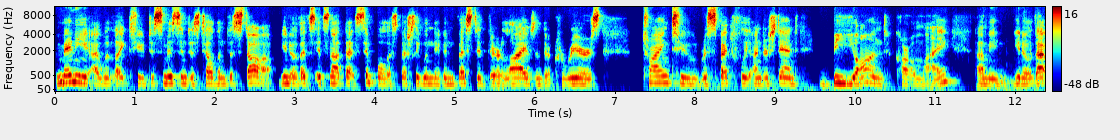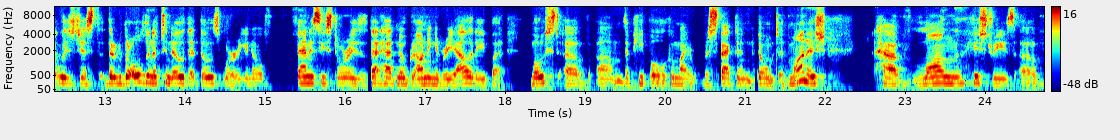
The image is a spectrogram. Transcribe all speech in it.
many i would like to dismiss and just tell them to stop you know that's it's not that simple especially when they've invested their lives and their careers trying to respectfully understand beyond Karl May. I mean, you know, that was just, they're, they're old enough to know that those were, you know, fantasy stories that had no grounding in reality. But most of um, the people whom I respect and don't admonish have long histories of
